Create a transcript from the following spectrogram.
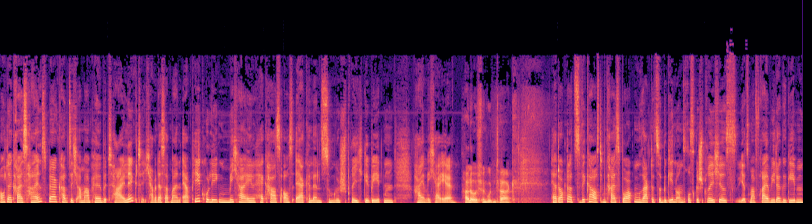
Auch der Kreis Heinsberg hat sich am Appell beteiligt. Ich habe deshalb meinen RP-Kollegen Michael Heckhaus aus Erkelenz zum Gespräch gebeten. Hi Michael. Hallo, schönen guten Tag. Herr Dr. Zwicker aus dem Kreis Borken sagte zu Beginn unseres Gespräches, jetzt mal frei wiedergegeben,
